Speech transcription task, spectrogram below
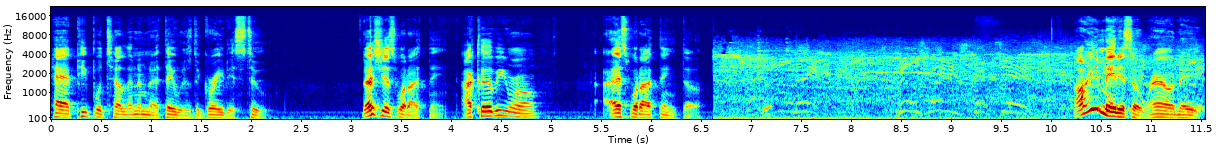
had people telling them that they was the greatest too. That's just what i think. I could be wrong. That's what i think though. Oh he made it a round eight.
